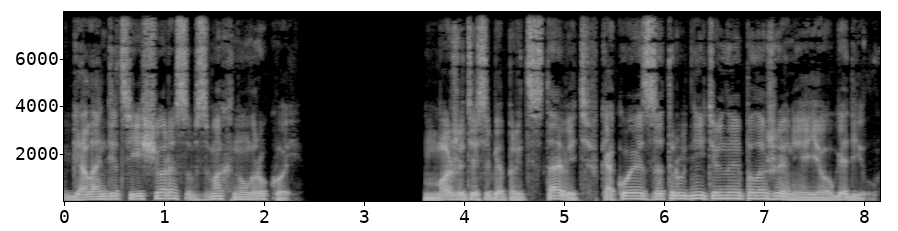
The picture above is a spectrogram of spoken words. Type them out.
Голландец еще раз взмахнул рукой. Можете себе представить, в какое затруднительное положение я угодил.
